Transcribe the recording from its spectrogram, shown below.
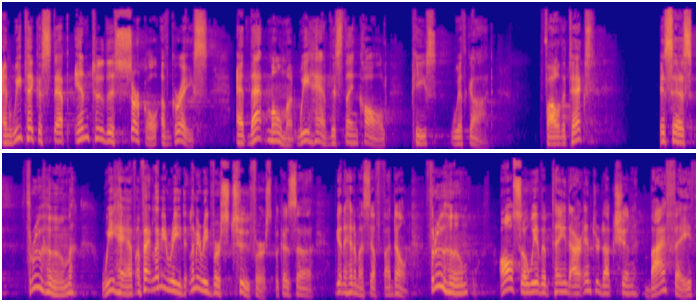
and we take a step into this circle of grace, at that moment we have this thing called peace with God. Follow the text. It says, through whom we have, in fact, let me read, let me read verse 2 first, because uh, I'm getting ahead of myself if I don't. Through whom also we have obtained our introduction by faith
